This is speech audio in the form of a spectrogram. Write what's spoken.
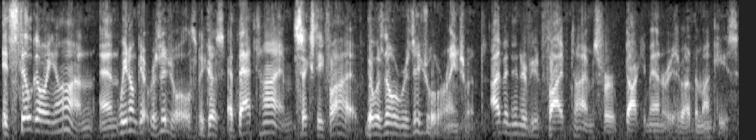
It's still going on, and we don't get residuals because at that time, 65, there was no residual arrangement. I've been interviewed five times for documentaries about the Monkees.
